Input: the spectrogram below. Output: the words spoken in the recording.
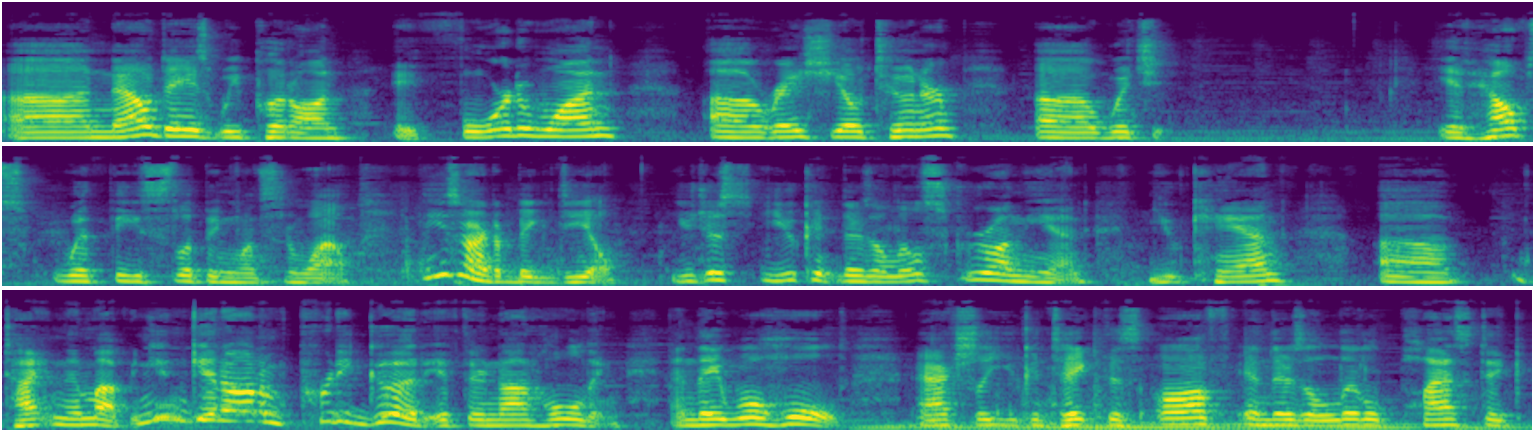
Uh, nowadays, we put on a four-to-one uh, ratio tuner, uh, which it helps with these slipping once in a while. These aren't a big deal. You just, you can, there's a little screw on the end. You can uh, tighten them up. And you can get on them pretty good if they're not holding, and they will hold. Actually, you can take this off, and there's a little plastic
